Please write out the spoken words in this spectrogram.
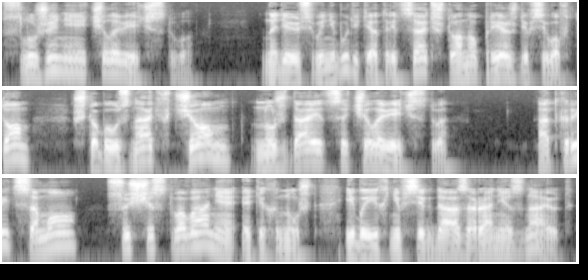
служение человечеству. Надеюсь, вы не будете отрицать, что оно прежде всего в том, чтобы узнать, в чем нуждается человечество, открыть само существование этих нужд, ибо их не всегда заранее знают,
